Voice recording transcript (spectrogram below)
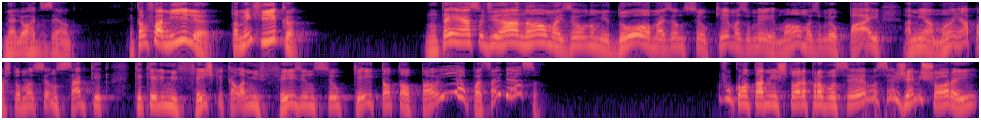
Melhor dizendo. Então, família também fica. Não tem essa de, ah, não, mas eu não me dou, mas eu não sei o quê, mas o meu irmão, mas o meu pai, a minha mãe, ah, pastor, mas você não sabe o que, que, que ele me fez, o que, que ela me fez e não sei o quê e tal, tal, tal. Ih, rapaz, sai dessa. Eu vou contar minha história para você, você geme e chora aí.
